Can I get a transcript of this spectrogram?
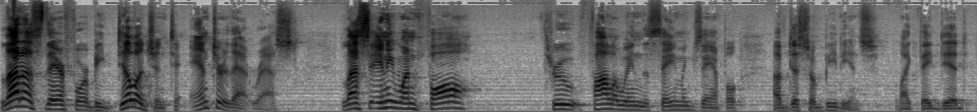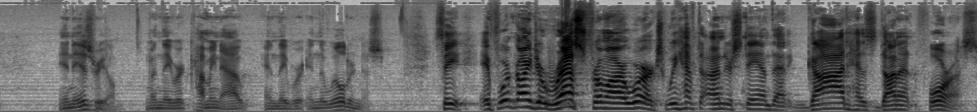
Let us therefore be diligent to enter that rest, lest anyone fall through following the same example of disobedience like they did in Israel when they were coming out and they were in the wilderness. See, if we're going to rest from our works, we have to understand that God has done it for us.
